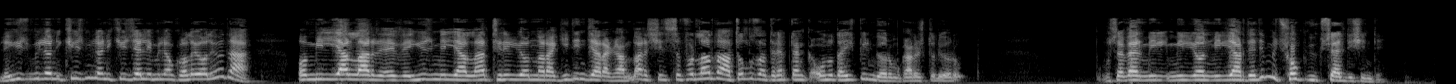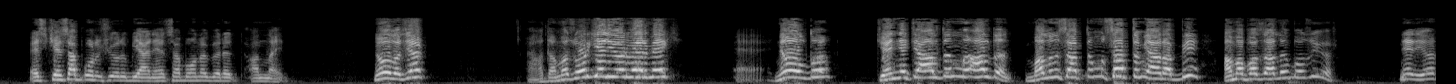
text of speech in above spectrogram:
öyle 100 milyon, 200 milyon, 250 milyon kolay oluyor da o milyarlar, e, ve 100 milyarlar, trilyonlara gidince rakamlar şimdi sıfırlar da atıldı zaten hepten onu da hiç bilmiyorum karıştırıyorum. Bu sefer mil, milyon, milyar dedim mi çok yükseldi şimdi. Eski hesap konuşuyorum yani hesabı ona göre anlayın. Ne olacak? E, Adama zor geliyor vermek. E, ne oldu? Cenneti aldın mı? Aldın. Malını sattın mı? Sattım ya Rabbi. Ama pazarlığı bozuyor. Ne diyor?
